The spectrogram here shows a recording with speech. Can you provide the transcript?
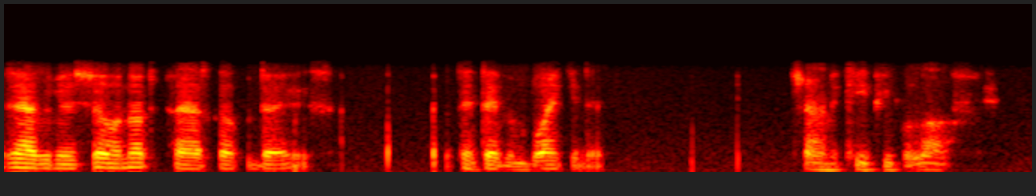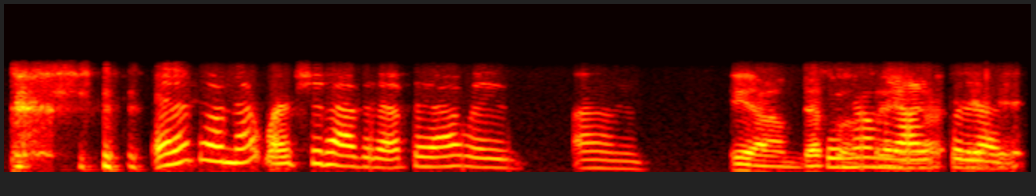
It hasn't been showing up the past couple of days. I think they've been blanking it, trying to keep people off. NFL Network should have it up. They always um yeah, um, that's what I'm saying. always put it up. it,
